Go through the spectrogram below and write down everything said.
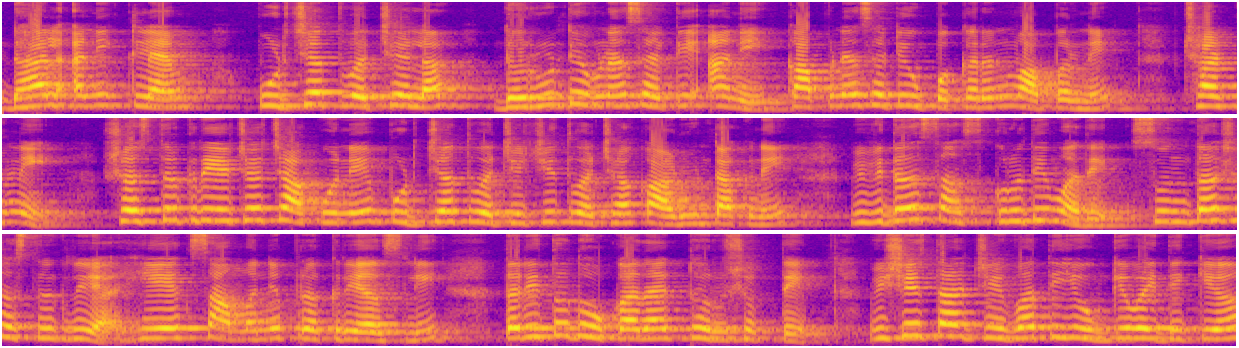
ढाल आणि क्लॅम्प पुढच्या त्वचेला धरून ठेवण्यासाठी आणि कापण्यासाठी उपकरण वापरणे छाटणे शस्त्रक्रियेच्या चाकूने पुढच्या त्वचेची त्वचा काढून टाकणे विविध संस्कृतीमध्ये सुंदर शस्त्रक्रिया ही एक सामान्य प्रक्रिया असली तरी तो धोकादायक ठरू शकते. विशेषतः जेव्हा ती योग्य वैद्यकीय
